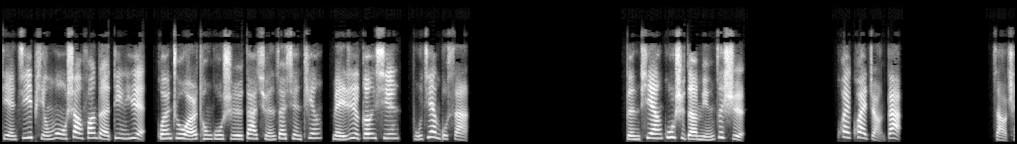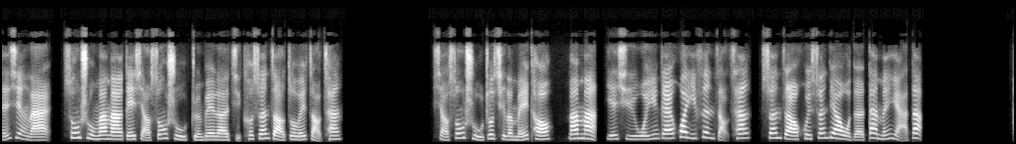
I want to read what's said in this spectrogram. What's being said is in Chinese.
点击屏幕上方的订阅，关注儿童故事大全在线听，每日更新，不见不散。本片故事的名字是《快快长大》。早晨醒来，松鼠妈妈给小松鼠准备了几颗酸枣作为早餐。小松鼠皱起了眉头。妈妈，也许我应该换一份早餐。酸枣会酸掉我的大门牙的。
